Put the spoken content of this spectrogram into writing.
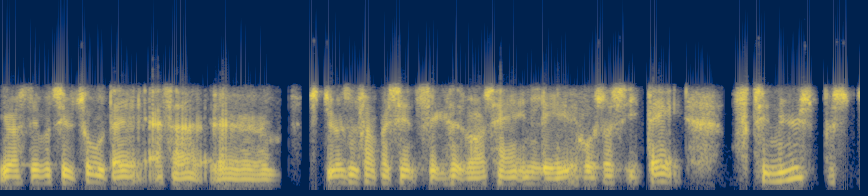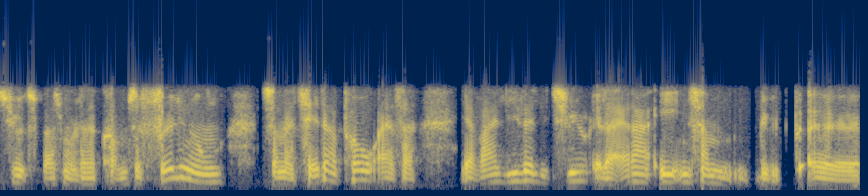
vi også det på TV2 i dag. Altså, øh, Styrelsen for Patientsikkerhed vil også have en læge hos os i dag til nye tvivlsspørgsmål, der er kommet. Selvfølgelig nogen, som er tættere på. Altså, jeg var alligevel i tvivl, eller er der en, som øh,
